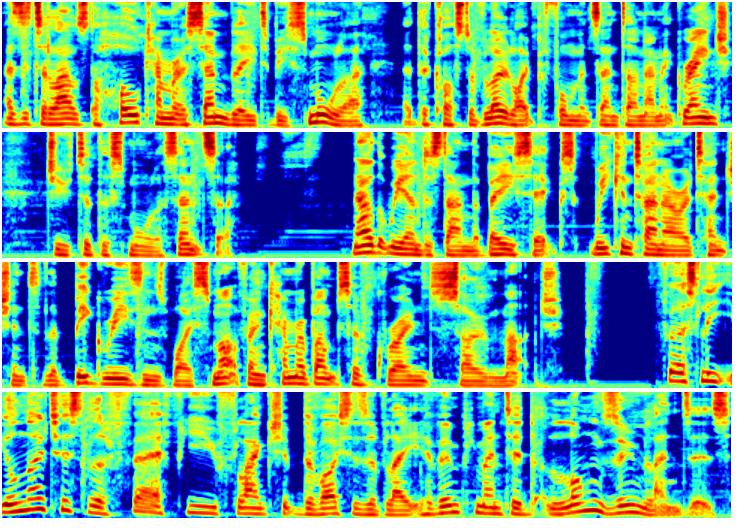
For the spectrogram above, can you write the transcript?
as it allows the whole camera assembly to be smaller at the cost of low light performance and dynamic range due to the smaller sensor. Now that we understand the basics, we can turn our attention to the big reasons why smartphone camera bumps have grown so much. Firstly, you'll notice that a fair few flagship devices of late have implemented long zoom lenses,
